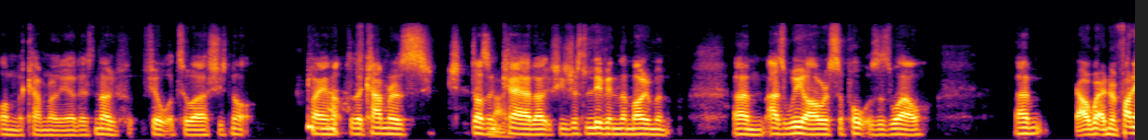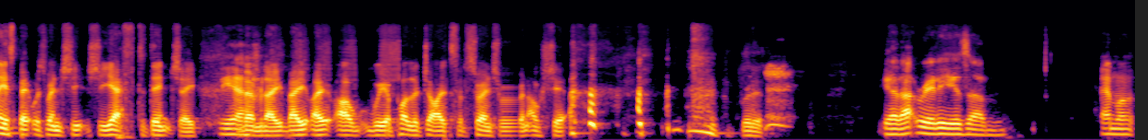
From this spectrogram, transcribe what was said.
on the camera. Yeah, there's no filter to her. She's not playing up to the cameras. She doesn't no. care. Like she's just living the moment, um, as we are as supporters as well. Um, Oh, well, the funniest bit was when she she effed, didn't she? Yeah. Remember they, they, they oh, we apologised for the swearing. She went, oh shit. Brilliant. Yeah, that really is um, Emma,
